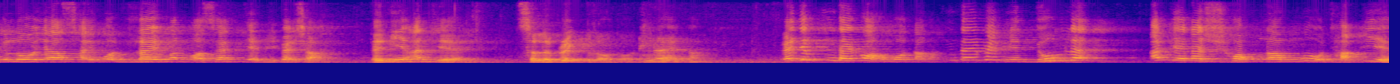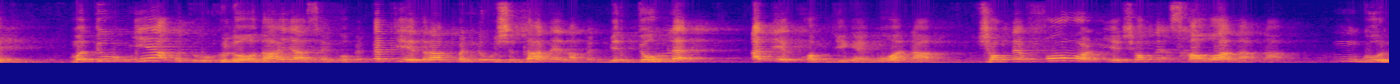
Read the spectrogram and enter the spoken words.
กลัวยาไซว่าไล่มันว่าเส้นเกมีเพชรแต่นี่อันที่ celebrate กลัวตัวนี่ไงนะแล้วจะได้บอกหมดตังได้ไม่มีดุมเลยอันที่น่ะชงลำงูทับเยี่มาดูเงี้ยมาดูกลัวได้ยาไซก็เป็นกติกามันดูช์ดด้านในเราเป็นมีดุมเลยอันที่ความยิงไงงัวนะชงเนี่ย forward เอี่ยชงเนี่ยสาวนะนะกุน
